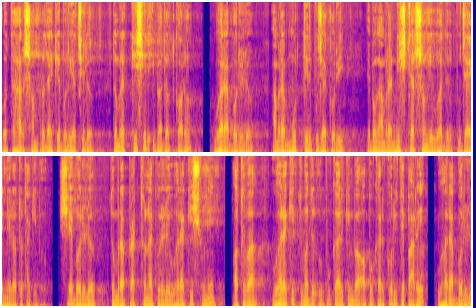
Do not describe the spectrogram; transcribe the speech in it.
ও তাহার সম্প্রদায়কে বলিয়াছিল, তোমরা কিসের ইবাদত করো? উহারা বলিল, আমরা মূর্তির পূজা করি এবং আমরা নিষ্ঠার সঙ্গে উহাদের পূজায় নিরত থাকিব। সে বলিল, তোমরা প্রার্থনা করিলে উহারা কি শুনে? অথবা উহারা কি তোমাদের উপকার কিংবা অপকার করিতে পারে? উহারা বলিল,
